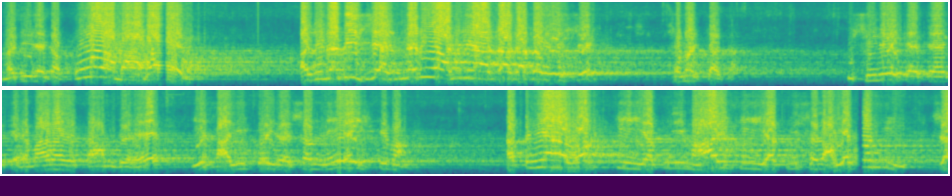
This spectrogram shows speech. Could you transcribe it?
مدینے کا پورا ماحول اجنبی سے اجنبی آدمی آتا تھا تو وہ اس سے سمجھتا تھا۔ اسی لیے کہتے ہیں کہ ہمارا یہ کام جو ہے، یہ خالی کوئی رسم نہیں ہے اجتماع۔ اپنے وقت کی، اپنی مال کی، اپنی صلاحیتوں کی، صحیح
